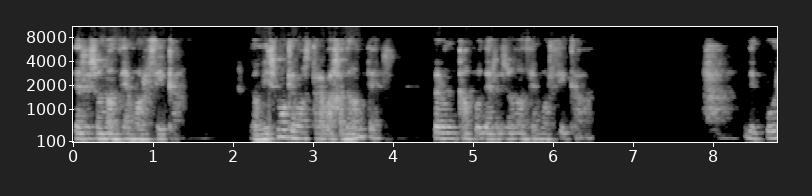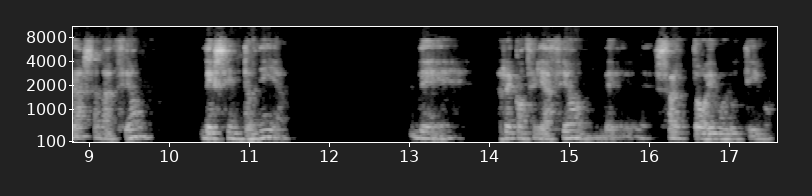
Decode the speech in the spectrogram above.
de resonancia mórfica. Lo mismo que hemos trabajado antes, pero un campo de resonancia mórfica de pura sanación, de sintonía de reconciliación, de salto evolutivo.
